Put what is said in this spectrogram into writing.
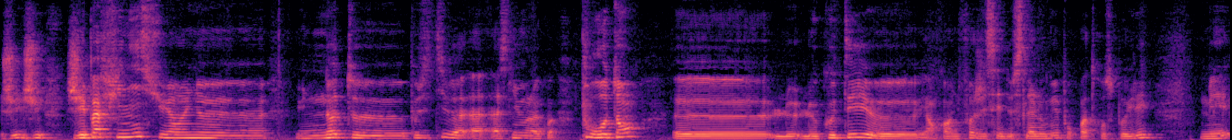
j'ai- pas fini sur une, une note euh, positive à, ce niveau-là. Pour autant, euh, le, côté, euh, et encore une fois, j'essaye de slalomer pour pas trop spoiler, mais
